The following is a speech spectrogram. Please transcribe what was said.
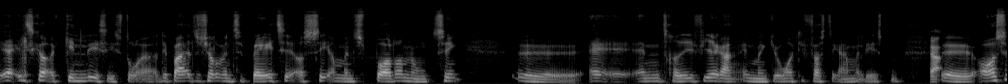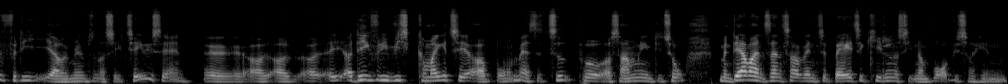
jeg elsker at genlæse historier, og det er bare altid sjovt at vende tilbage til og se, om man spotter nogle ting, øh, anden, tredje, fjerde gang, end man gjorde de første gang, man læste den. Ja. Øh, også fordi jeg jo i mellemtiden har set tv-serien, øh, og, og, og, og det er ikke fordi, vi kommer ikke til at bruge en masse tid på at sammenligne de to, men der var interessant så at vende tilbage til kilden og sige, hvor er vi så henne.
